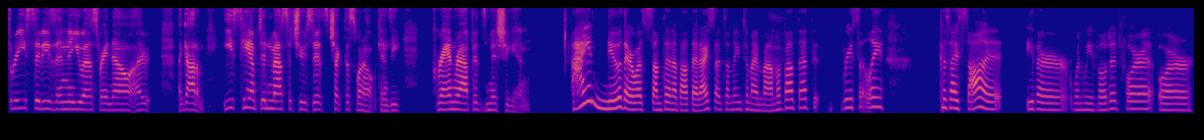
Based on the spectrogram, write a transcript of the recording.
three cities in the US right now. I I got them. Easthampton, Massachusetts. Check this one out, Kenzie. Grand Rapids, Michigan. I knew there was something about that. I said something to my mom about that recently because I saw it either when we voted for it or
